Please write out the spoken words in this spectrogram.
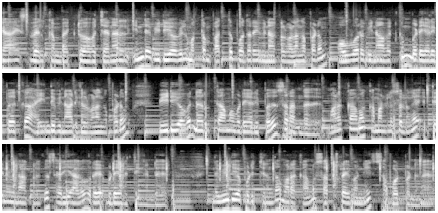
guys welcome back to our channel இந்த வீடியோவில் மொத்தம் பத்து புதரை வினாக்கள் வழங்கப்படும். ஒவ்வொரு வினாவிற்கும் விடையளிப்பதற்கு ஐந்து வினாடிகள் வழங்கப்படும். வீடியோவை நிறுத்தாமல் விடையளிப்பது சிறந்தது. மறக்காமல் கமெண்டில் சொல்லுங்கள் எத்தனை வினாக்களுக்கு சரியாக ஒரு விடையளித்தீங்கண்டு. இந்த வீடியோ பிடிச்சிருந்தா மறக்காமல் சப்ஸ்கிரைப் பண்ணி சப்போர்ட் பண்ணுங்கள்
